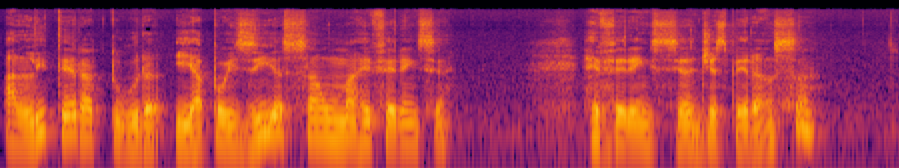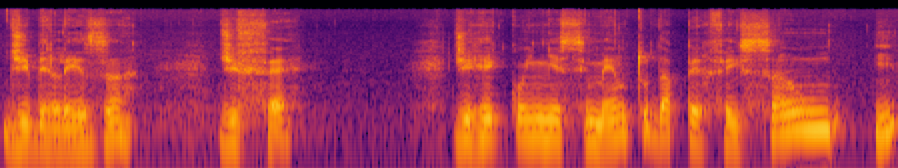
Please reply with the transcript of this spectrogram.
a literatura e a poesia são uma referência. Referência de esperança, de beleza, de fé, de reconhecimento da perfeição e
